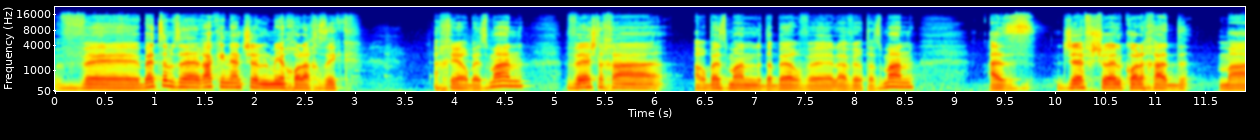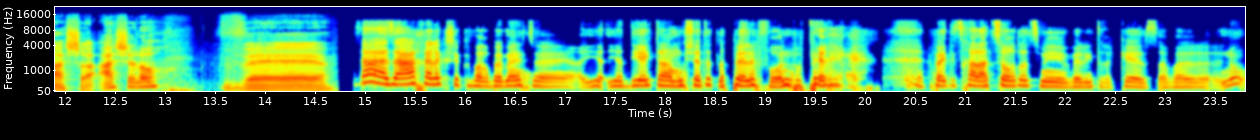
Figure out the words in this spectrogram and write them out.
ובעצם זה רק עניין של מי יכול להחזיק הכי הרבה זמן, ויש לך הרבה זמן לדבר ולהעביר את הזמן. אז ג'ף שואל כל אחד מה ההשראה שלו, ו... זה, זה היה החלק שכבר באמת, אה, ידי הייתה מושטת לפלאפון בפרק. והייתי צריכה לעצור את עצמי ולהתרכז, אבל נו,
